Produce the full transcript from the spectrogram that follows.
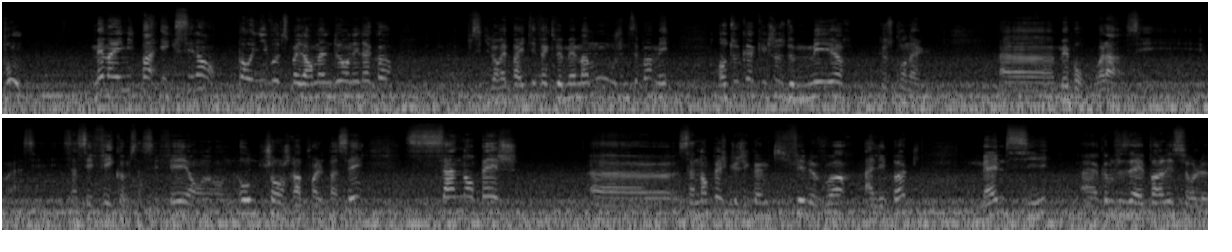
bon, même à la limite pas excellent, pas au niveau de Spider-Man 2, on est d'accord, parce qu'il n'aurait pas été fait avec le même amour, je ne sais pas, mais en tout cas quelque chose de meilleur que ce qu'on a eu. Euh, mais bon, voilà, c'est ça s'est fait comme ça s'est fait, on, ne changera point le passé. Ça n'empêche, euh, ça n'empêche que j'ai quand même kiffé le voir à l'époque, même si euh, comme je vous avais parlé sur le.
